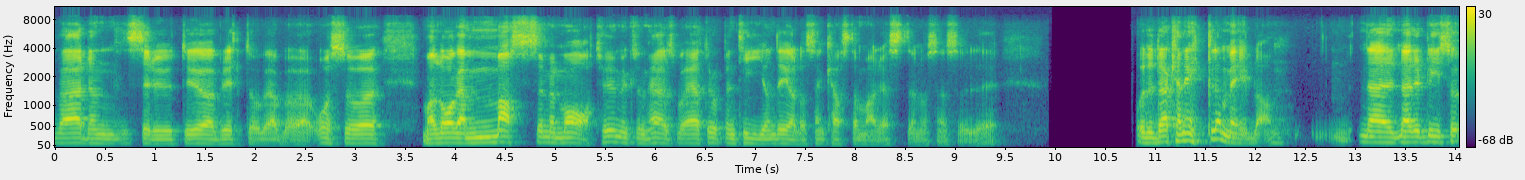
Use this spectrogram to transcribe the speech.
världen ser ut i övrigt. Och, och så man lagar massor med mat, hur mycket som helst, och äter upp en tiondel och sen kastar man resten. Och, sen så det, och det där kan äckla mig ibland. När, när, det blir så,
